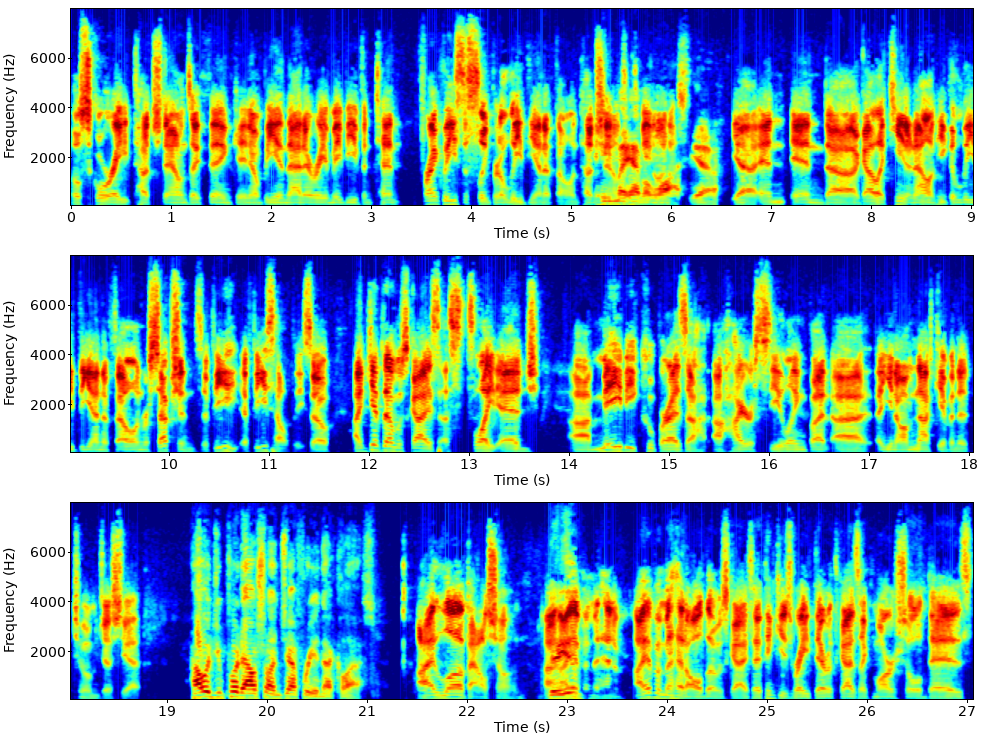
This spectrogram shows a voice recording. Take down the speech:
He'll score eight touchdowns, I think. You know, be in that area, maybe even ten, frankly, he's a sleeper to lead the NFL in touchdowns. He might have a lot, yeah. Yeah, and and uh, a guy like Keenan Allen, he could lead the NFL in receptions if he if he's healthy. So I give those guys a slight edge. Uh, maybe Cooper has a, a higher ceiling, but uh, you know I'm not giving it to him just yet. How would you put Alshon Jeffery in that class? I love Alshon. Do you? I, I have him ahead of I have him ahead of all those guys. I think he's right there with guys like Marshall, Dez,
